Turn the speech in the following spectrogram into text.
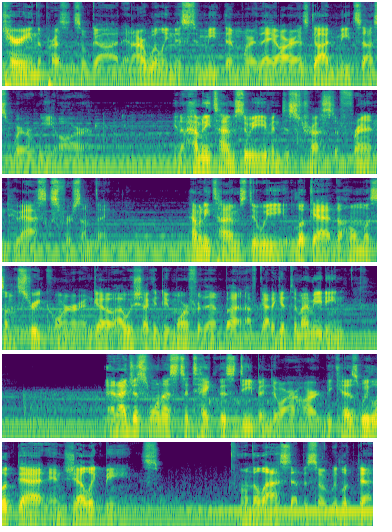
carrying the presence of God and our willingness to meet them where they are as God meets us where we are you know, how many times do we even distrust a friend who asks for something? How many times do we look at the homeless on the street corner and go, I wish I could do more for them, but I've got to get to my meeting? And I just want us to take this deep into our heart because we looked at angelic beings on the last episode. We looked at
